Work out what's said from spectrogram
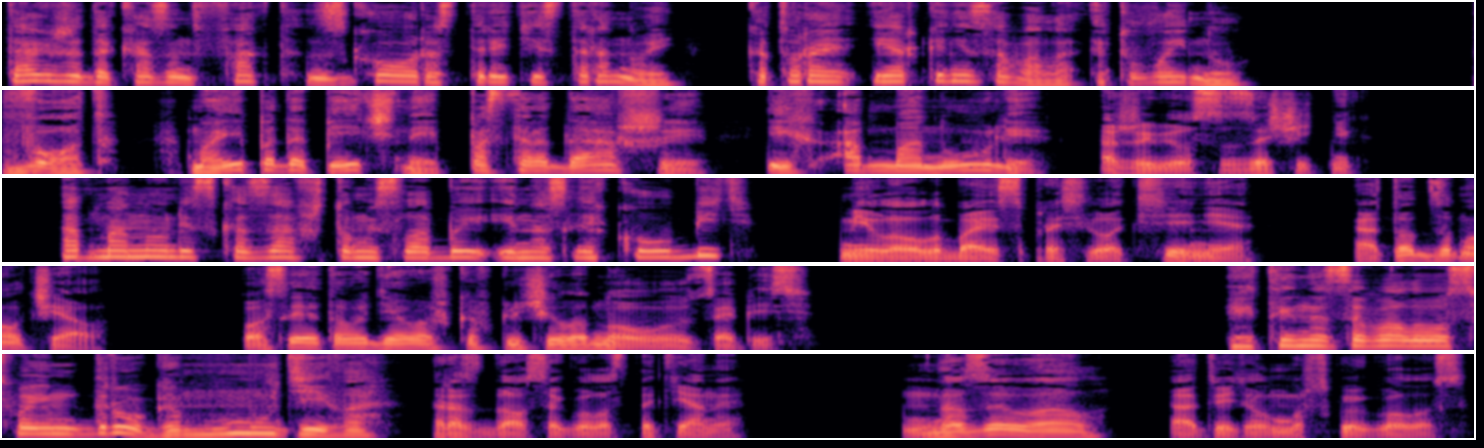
Также доказан факт сговора с третьей стороной, которая и организовала эту войну. «Вот, мои подопечные, пострадавшие, их обманули», — оживился защитник. «Обманули, сказав, что мы слабы и нас легко убить?» — мило улыбаясь спросила Ксения, а тот замолчал. После этого девушка включила новую запись. «И ты называл его своим другом, мудила!» — раздался голос Татьяны. «Называл», — ответил мужской голос.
